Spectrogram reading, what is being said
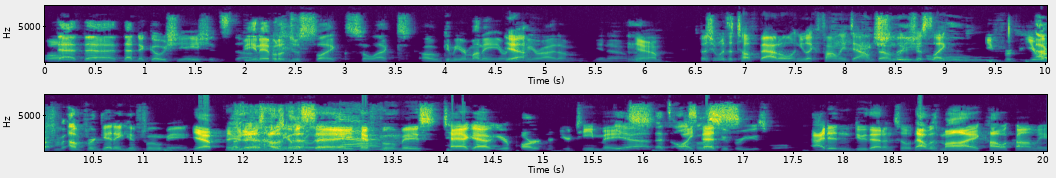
well, that that that negotiation stuff. Being able to just like select, oh, give me your money or Yeah. give me your item. You know. yeah. Especially when it's a tough battle and you like finally down them. and It's just like ooh, You for, you're I f- I'm forgetting Hifumi. Yep, there it Yeah. I was gonna say Yeah. Hifumi's tag out your partner, your teammates. Yeah, that's Like, also that's- super useful. I didn't do that until that was my Kawakami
